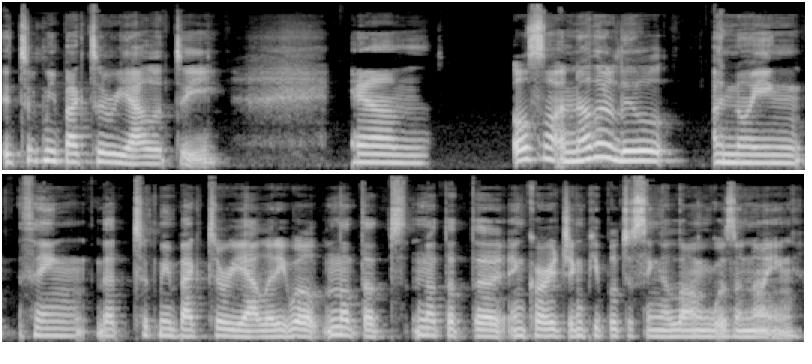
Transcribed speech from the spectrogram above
it took me back to reality. And also another little annoying thing that took me back to reality well not that not that the encouraging people to sing along was annoying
